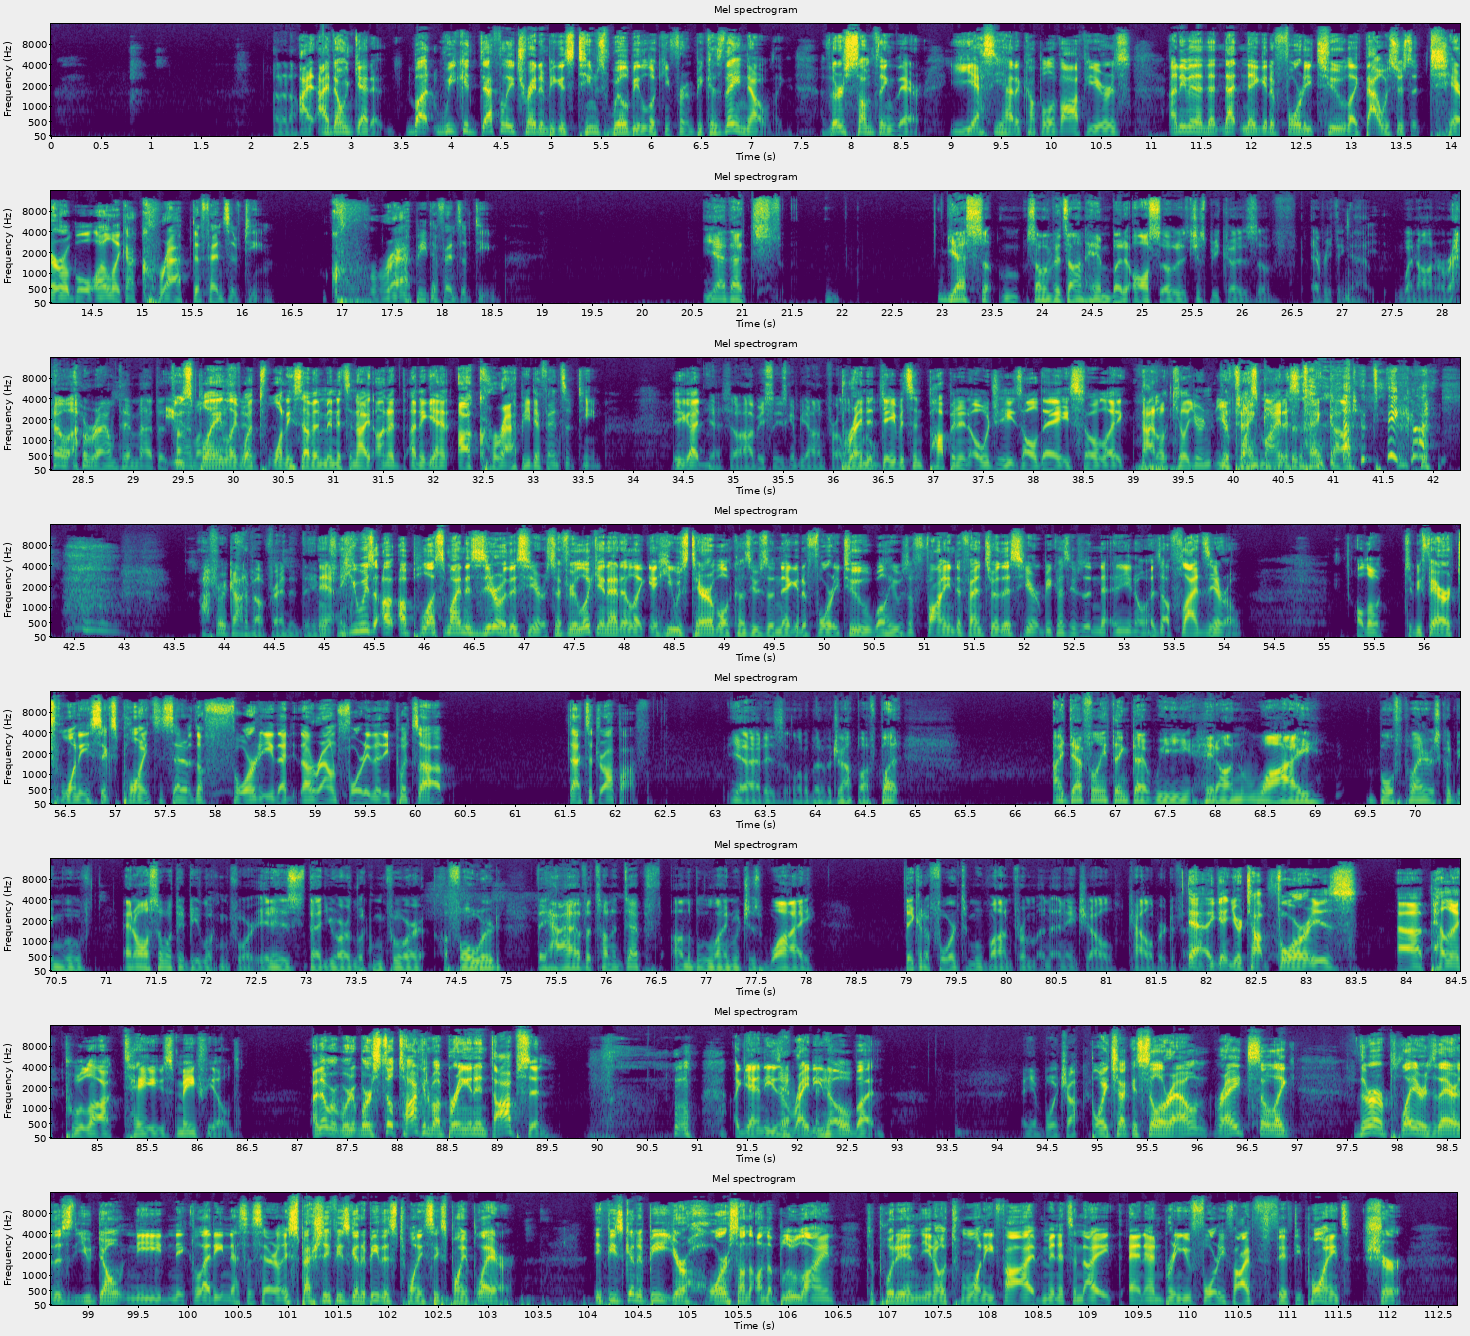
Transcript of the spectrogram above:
I don't know. I, I don't get it. But we could definitely trade him because teams will be looking for him because they know like there's something there. Yes, he had a couple of off years. And even that, that negative 42, like that was just a terrible, uh, like a crap defensive team. Crappy defensive team. yeah, that's yes. Some, some of it's on him, but also it's just because of everything that went on around around him at the time. He was playing like too. what 27 minutes a night on a and again a crappy defensive team. You got Yeah, so obviously he's gonna be on for a Brandon. Davidson popping in OGs all day, so like that'll kill your your plus tank- minus. The tank god. Thank God. I forgot about Brandon Yeah, he was a, a plus minus zero this year. So if you're looking at it like he was terrible because he was a negative 42, well, he was a fine defender this year because he was a you know as a flat zero. Although to be fair, 26 points instead of the 40 that around 40 that he puts up, that's a drop off. yeah, it is a little bit of a drop off, but I definitely think that we hit on why both players could be moved and also what they'd be looking for. It is that you are looking for a forward. They have a ton of depth on the blue line, which is why they could afford to move on from an NHL caliber defense. Yeah, again, your top four is uh, Pelech, Pulock, Toews, Mayfield. I know we're, we're, still talking about bringing in Dobson. again, he's Yeah, a righty he- though, but And yeah, Boychuk. Boychuk is still around, right? So like, there are players there. There's you don't need Nick Leddy necessarily, especially if he's going to be this 26 point player. If he's going to be your horse on on the blue line to put in, you know, 25 minutes a night and and bring you 45 50 points, sure.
